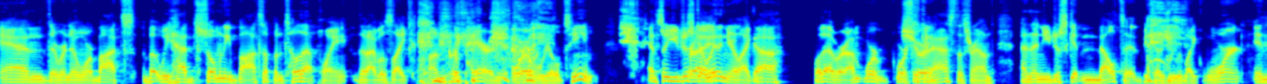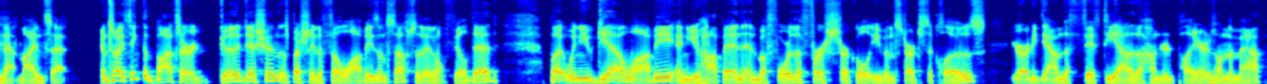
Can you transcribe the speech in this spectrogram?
and there were no more bots but we had so many bots up until that point that i was like unprepared for a real team and so you just right. go in and you're like ah whatever i'm we're, we're sure. kicking ass this round and then you just get melted because you like weren't in that mindset and so I think the bots are a good addition, especially to fill lobbies and stuff so they don't feel dead. But when you get a lobby and you hop in and before the first circle even starts to close, you're already down to 50 out of the 100 players on the map.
